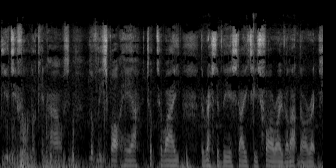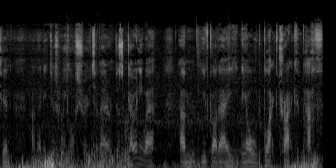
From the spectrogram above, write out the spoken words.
Beautiful looking house. Lovely spot here. Tucked away. The rest of the estate is far over that direction. And then it just wiggles through to there and doesn't go anywhere um, you've got a the old black track path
